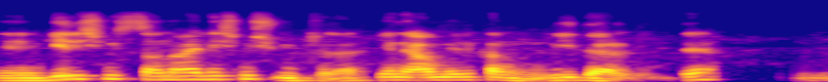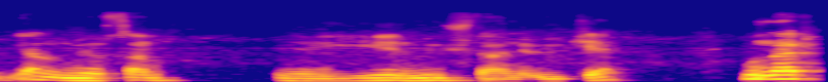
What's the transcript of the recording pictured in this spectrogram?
e, gelişmiş sanayileşmiş ülkeler yine Amerika'nın liderliğinde yanılmıyorsam e, 23 tane ülke bunlar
